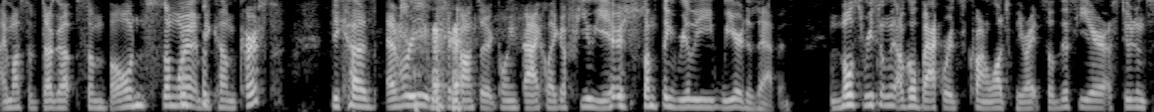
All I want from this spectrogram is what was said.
I must have dug up some bones somewhere and become cursed because every winter concert going back like a few years, something really weird has happened. Most recently, I'll go backwards chronologically, right? So this year, a student's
